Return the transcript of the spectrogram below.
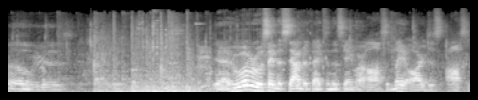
oh my gosh. Yeah, whoever was saying the sound effects in this game are awesome. They are just awesome.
